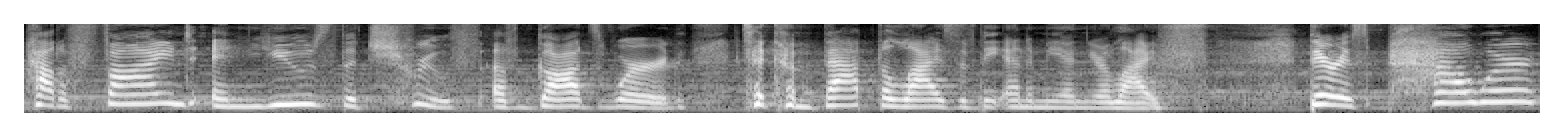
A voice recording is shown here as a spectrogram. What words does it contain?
how to find and use the truth of God's word to combat the lies of the enemy in your life. There is power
